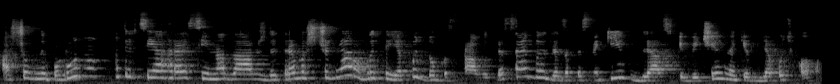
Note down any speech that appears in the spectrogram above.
А щоб не погрузнути в цій агресії назавжди, треба щодня робити якусь добру справу для себе, для захисників, для співвітчизників, для будь-кого.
